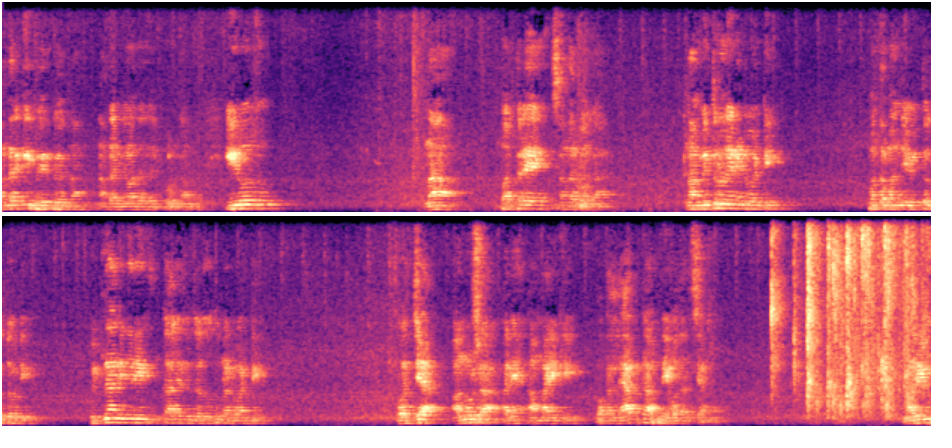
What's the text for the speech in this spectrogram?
అందరికీ పేరు పేరున నా ధన్యవాదాలు తెలుపుకుంటున్నాను. ఈరోజు నా బర్త్డే సందర్భంగా నా మిత్రులైనటువంటి కొంతమంది వ్యక్తులతోటి విజ్ఞాన్ ఇంజనీరింగ్ కాలేజీ చదువుతున్నటువంటి వజ్జ అనూష అనే అమ్మాయికి ఒక ల్యాప్టాప్ని ఇవ్వదలిచాము మరియు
